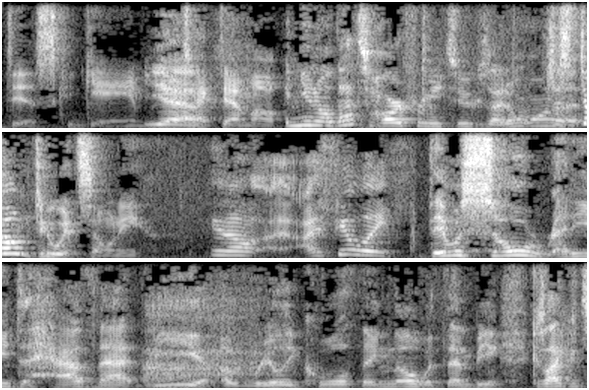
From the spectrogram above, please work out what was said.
disc game Yeah. tech demo. and you know that's hard for me too because I don't want to. Just don't do it, Sony. You know, I- feel like They was so ready to have that be a really cool thing though, with them being because I could.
